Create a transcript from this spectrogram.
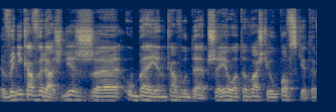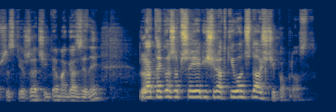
wynika wyraźnie, że UB i NKWD przejęło to właśnie upowskie, te wszystkie rzeczy i te magazyny, dlatego, że przejęli środki łączności po prostu.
